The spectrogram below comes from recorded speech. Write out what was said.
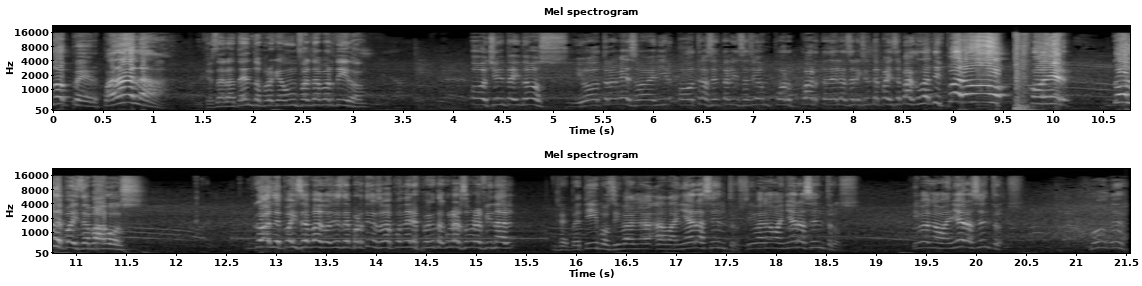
Noper, parala. Hay que estar atentos porque aún falta partido. 82 y otra vez va a venir otra centralización por parte de la selección de Países Bajos. ¡Al disparo! ¡Joder! ¡Gol de Países Bajos! ¡Gol de Países Bajos! Y este partido se va a poner espectacular sobre el final. Repetimos, iban a, bañar a centros, iban a bañar a centros. Iban a bañar a centros. Joder.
